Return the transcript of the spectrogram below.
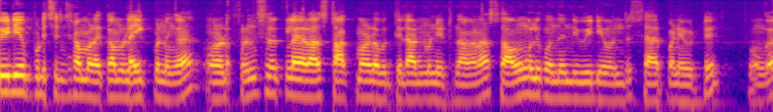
வீடியோ பிடிச்சிருந்துச்சுன்னா மறக்காம லைக் பண்ணுங்கள் உங்களோட ஃப்ரெண்ட்ஸ் சர்க்கிள் யாராவது ஸ்டாக் மார்க்கெட் பற்றி லேர்ன் பண்ணிட்டு இருந்தாங்கன்னா ஸோ அவங்களுக்கு வந்து இந்த வீடியோ வந்து ஷேர் பண்ணி விட்டு போங்க.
